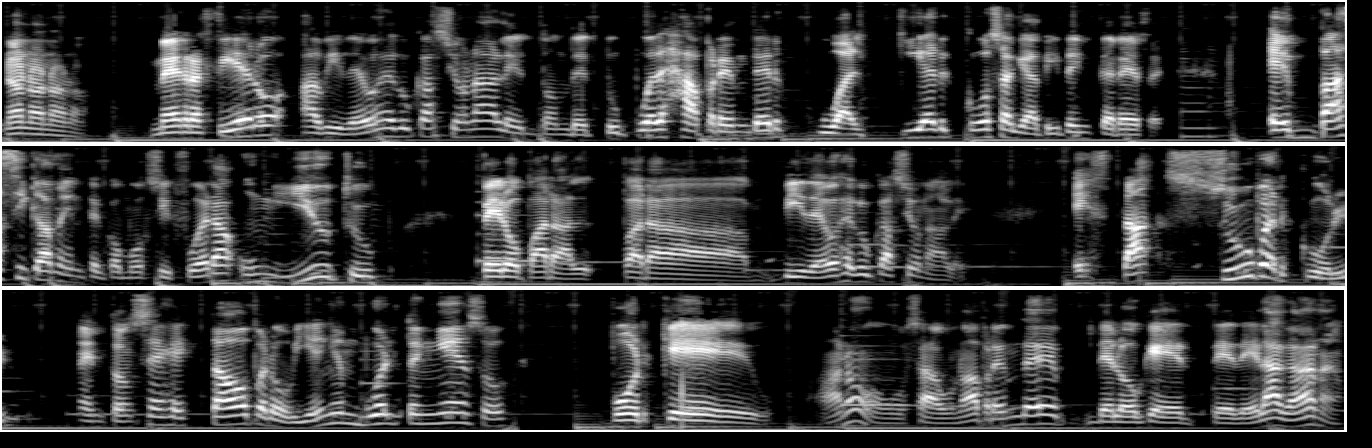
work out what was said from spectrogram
No, no, no, no. Me refiero a videos educacionales donde tú puedes aprender cualquier cosa que a ti te interese. Es básicamente como si fuera un YouTube pero para, para videos educacionales. Está súper cool. Entonces he estado pero bien envuelto en eso porque, ah no, o sea, uno aprende de lo que te dé la gana.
